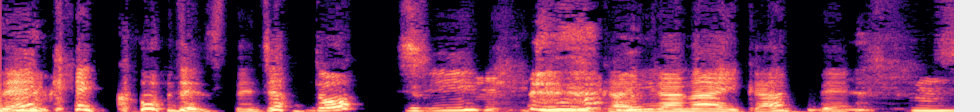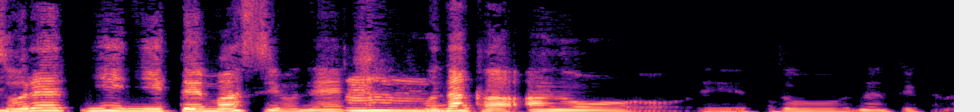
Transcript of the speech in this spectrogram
ね、結構ですって。じゃあ、どっち？いるかいらないかって、それに似てますよね。うん、もうなんか、あの、えっ、ー、と、なんていうかな、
